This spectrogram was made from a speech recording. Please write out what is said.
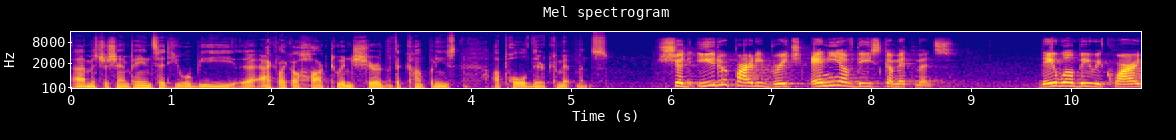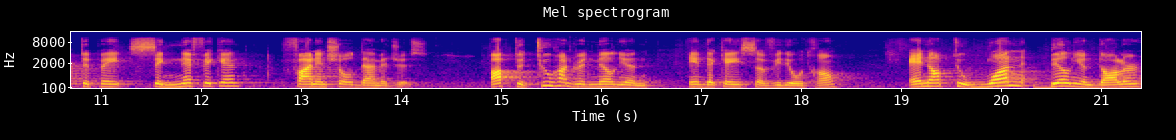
Uh, Mr. Champagne said he will be uh, act like a hawk to ensure that the companies uphold their commitments. Should either party breach any of these commitments, they will be required to pay significant financial damages up to 200 million in the case of Videotron, and up to $1 billion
